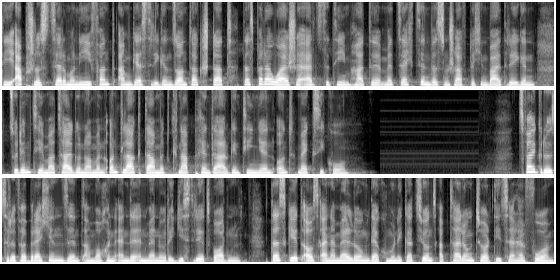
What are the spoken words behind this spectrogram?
Die Abschlusszeremonie fand am gestrigen Sonntag statt. Das paraguayische Ärzteteam hatte mit 16 wissenschaftlichen Beiträgen zu dem Thema teilgenommen und lag damit knapp hinter Argentinien und Mexiko. Zwei größere Verbrechen sind am Wochenende in Menno registriert worden. Das geht aus einer Meldung der Kommunikationsabteilung Tortizer hervor.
